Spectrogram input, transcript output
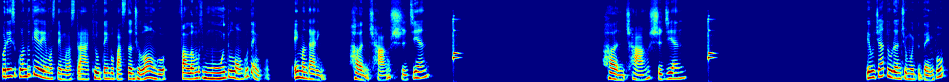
Por isso, quando queremos demonstrar que o tempo é bastante longo, falamos muito longo tempo. Em mandarim, 很长时间。很长时间。Eu já durante muito tempo.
